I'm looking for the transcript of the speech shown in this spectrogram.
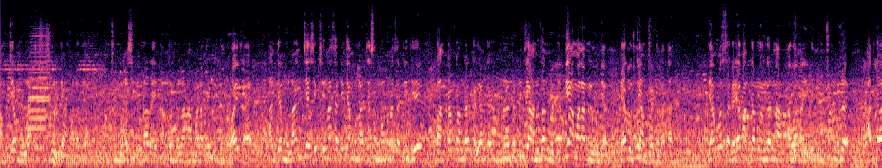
आमच्या मुलांच्या शिष्यवृत्ती आम्हाला द्या. आमची मुलं शिकवणार आहेत. आमच्या मुलांना आम्हाला काहीतरी घडवायचं आहे. आणि त्या मुलांच्या शिक्षणासाठी त्या मुलांच्या संगमनासाठी जे बांधकाम कामगार कल्याणकारी मंडळाकडे जे अनुदान मिळतं ते आम्हाला मिळवून द्या. ह्या गोष्टी आमच्या घरात आहेत. त्यामुळे सगळ्या बांधकाम कामगारांना आव्हान आहे की तुमची मुलं आता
